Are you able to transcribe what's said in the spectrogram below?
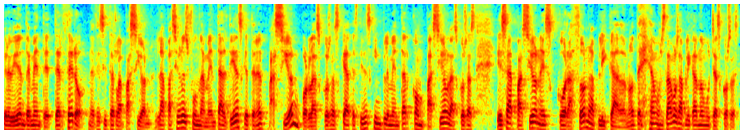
pero evidentemente, tercero, necesitas la pasión. La pasión es fundamental, tienes que tener pasión por las cosas que haces, tienes que implementar con pasión las cosas. Esa pasión es corazón aplicado, ¿no? estamos aplicando muchas cosas.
